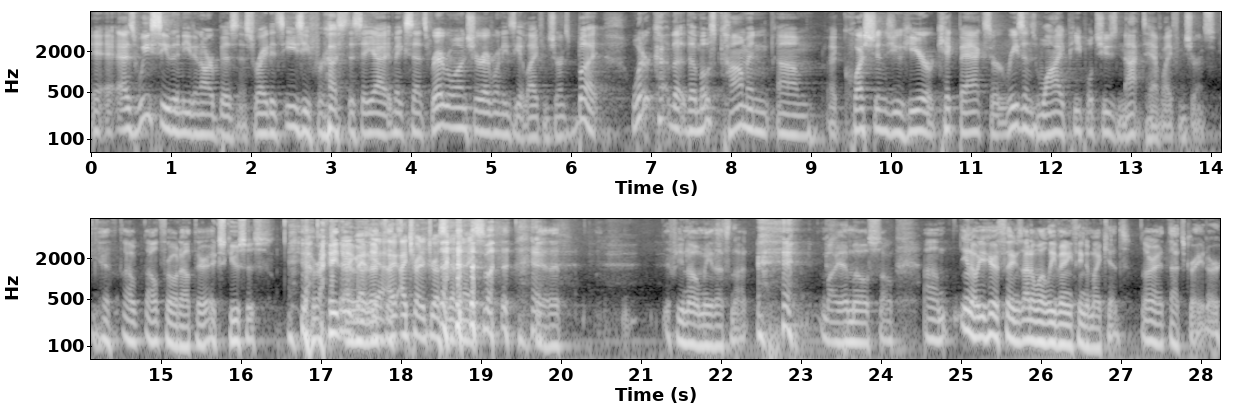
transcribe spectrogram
as we see the need in our business, right? It's easy for us to say, yeah, it makes sense for everyone. Sure, everyone needs to get life insurance. But what are the, the most common um, uh, questions you hear or kickbacks or reasons why people choose not to have life insurance? Yeah, I'll, I'll throw it out there excuses. right? there I mean, yeah, I, I, try to dress it up nice. but, yeah, that, if you know me, that's not my mo. So, um, you know, you hear things. I don't want to leave anything to my kids. All right, that's great. Or,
